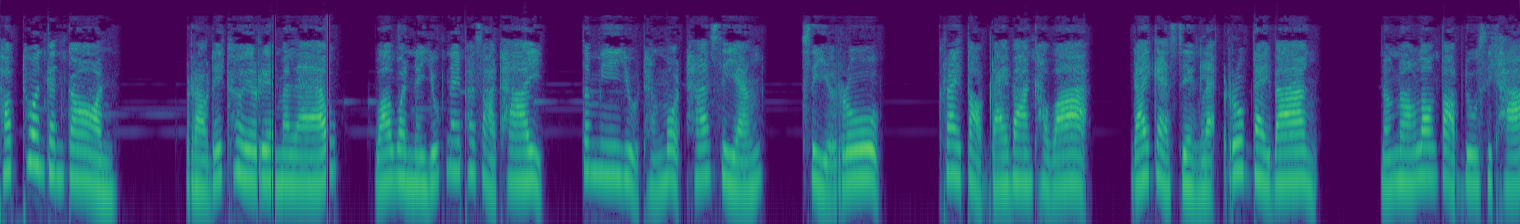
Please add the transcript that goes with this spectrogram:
ทบทวนกันก่อน เราได้เคยเรียนมาแล้ว ว่าวรรณยุกต์ในภาษาไทย จะมีอยู่ทั้งหมด 5 เสียง 4 รูป ใครตอบได้บ้างคะว่า ได้แก่เสียงและรูปใดบ้าง น้องๆลองตอบดูสิคะ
